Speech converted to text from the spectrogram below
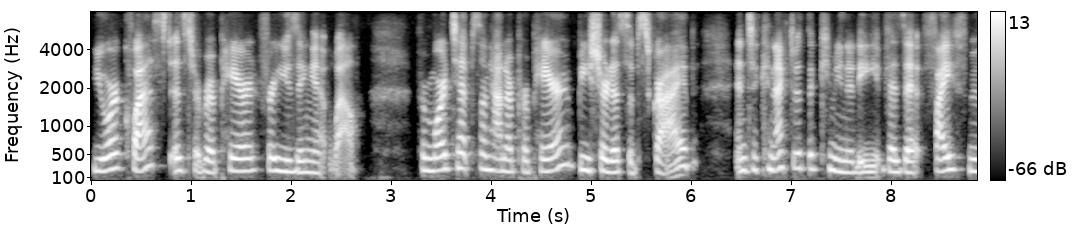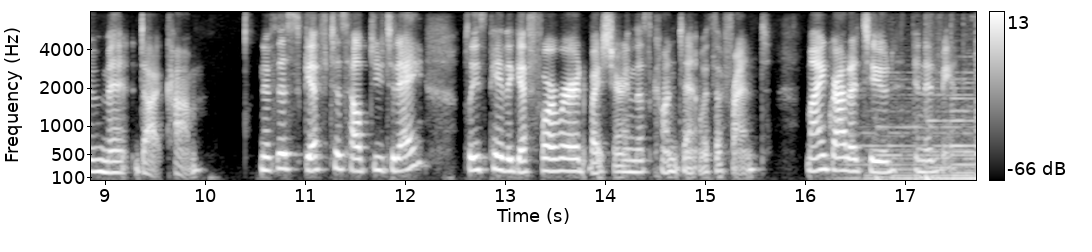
Your quest is to prepare for using it well. For more tips on how to prepare, be sure to subscribe. And to connect with the community, visit fifemovement.com. And if this gift has helped you today, please pay the gift forward by sharing this content with a friend. My gratitude in advance.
